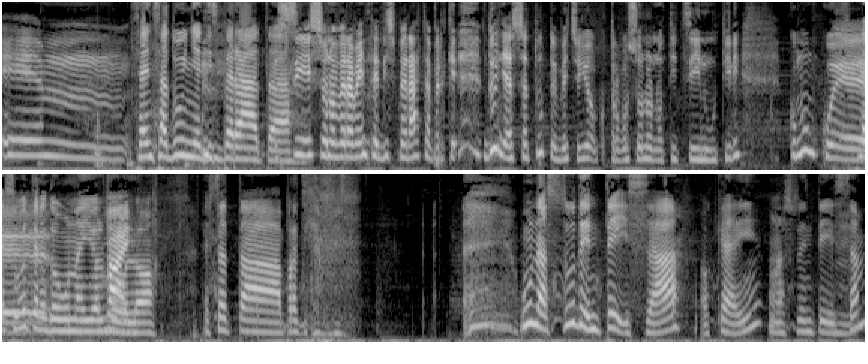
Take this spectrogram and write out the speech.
Ehm... Senza dugne disperata. Sì, sono veramente disperata perché Dunia sa tutto, invece io trovo solo notizie inutili. Comunque... Beh, se vuoi te ne do una io al Vai. volo. È stata praticamente una studentessa, ok? Una studentessa. Mm.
